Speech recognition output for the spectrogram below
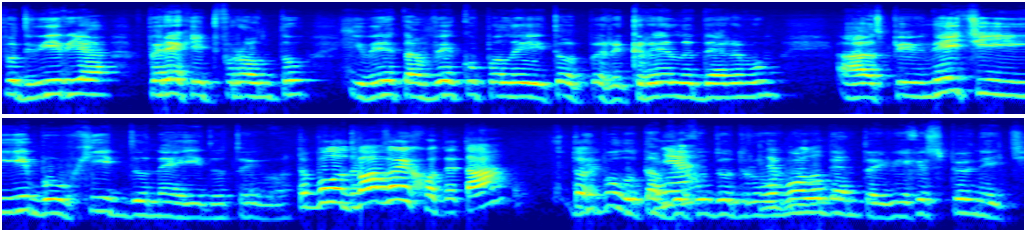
подвір'я, перехід фронту, і вони там викопали і то перекрили деревом. А з півниці її був хід до неї, до того. То було два виходи, так? Не було там Ні? виходу другого, Не було? один той вихід з півниці.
